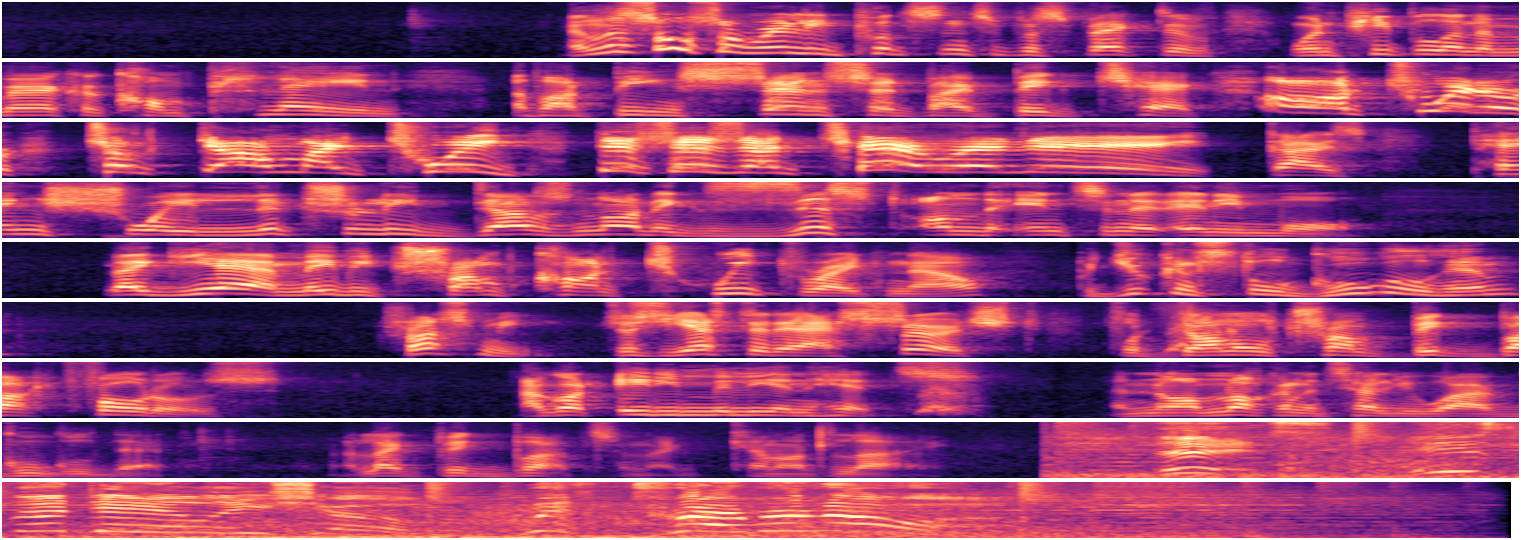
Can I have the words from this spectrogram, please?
And this also really puts into perspective when people in America complain about being censored by big tech. Oh, Twitter took down my tweet. This is a tyranny. Guys, Peng Shuai literally does not exist on the internet anymore. Like, yeah, maybe Trump can't tweet right now, but you can still Google him. Trust me, just yesterday I searched for Donald Trump big butt photos. I got 80 million hits. And no, I'm not gonna tell you why I Googled that. I like big butts and I cannot lie. This is The Daily Show with Trevor Noah.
